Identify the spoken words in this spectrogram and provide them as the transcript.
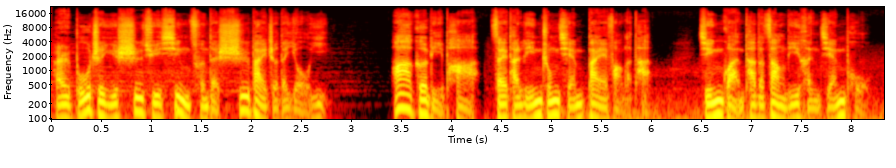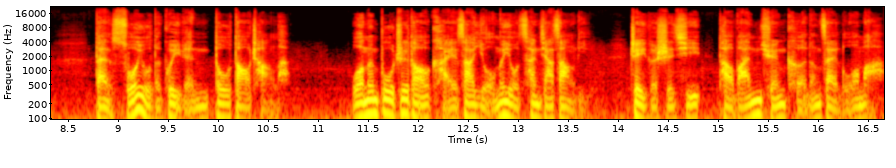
而不至于失去幸存的失败者的友谊。阿格里帕在他临终前拜访了他，尽管他的葬礼很简朴，但所有的贵人都到场了。我们不知道凯撒有没有参加葬礼，这个时期他完全可能在罗马。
